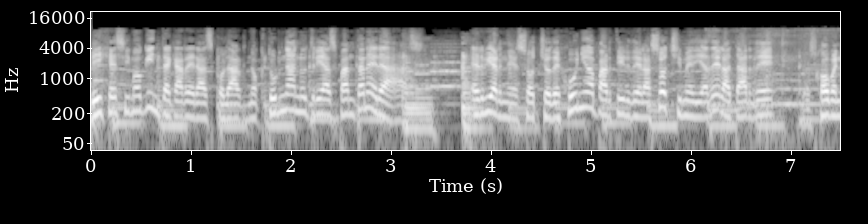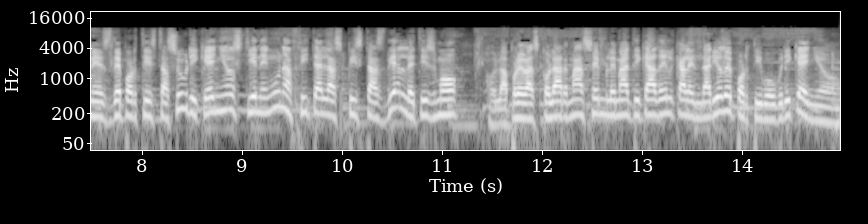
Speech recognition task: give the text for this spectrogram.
Vigésimo carrera escolar nocturna Nutrias Pantaneras. El viernes 8 de junio, a partir de las 8 y media de la tarde, los jóvenes deportistas ubriqueños tienen una cita en las pistas de atletismo con la prueba escolar más emblemática del calendario deportivo ubriqueño.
